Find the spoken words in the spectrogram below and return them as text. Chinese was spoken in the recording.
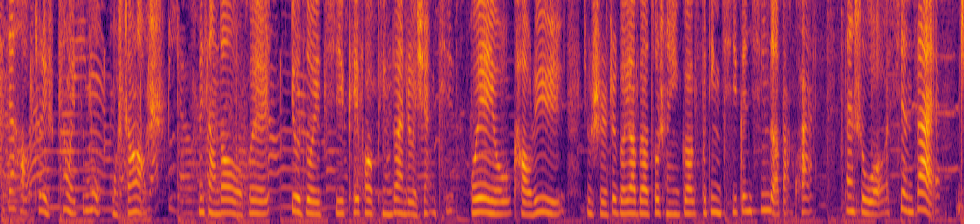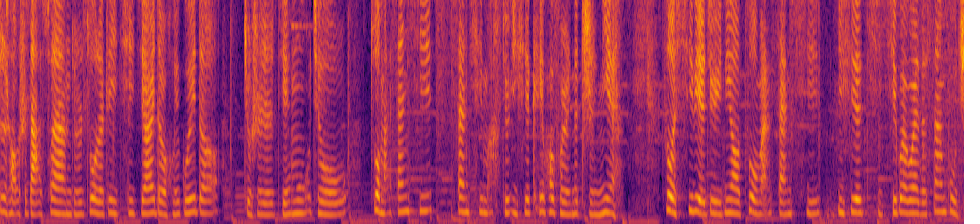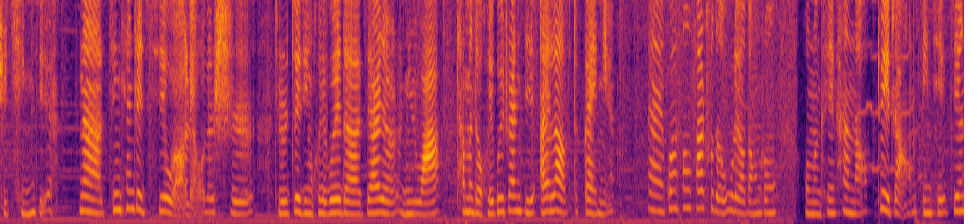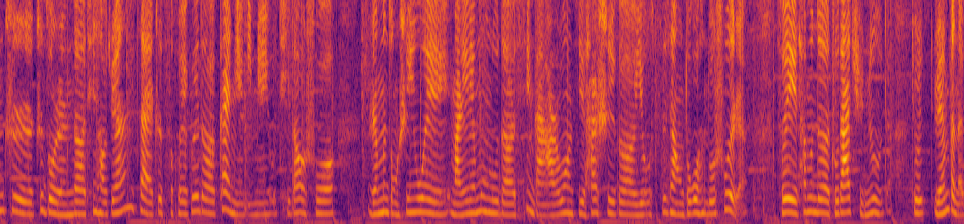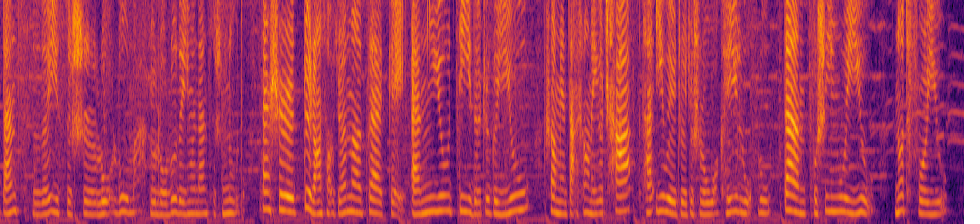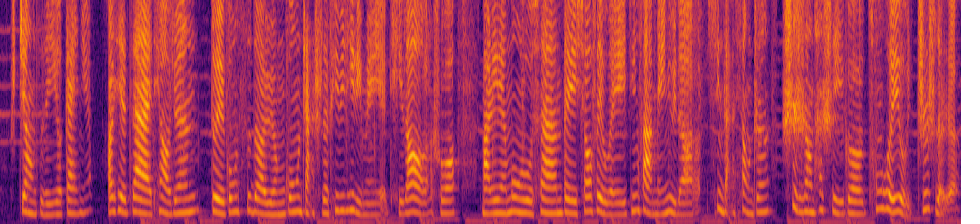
大家好，这里是片尾字幕，我是张老师。没想到我会又做一期 K-pop 频段这个选题，我也有考虑，就是这个要不要做成一个不定期更新的板块。但是我现在至少是打算，就是做了这一期 G-IDOL 回归的，就是节目就做满三期，三期嘛，就一些 K-pop 人的执念。做系列就一定要做满三期，一些奇奇怪怪的三部曲情节。那今天这期我要聊的是，就是最近回归的 G-IDOL 女娃他们的回归专辑《I Love》的概念。在官方发出的物料当中，我们可以看到队长并且监制制作人的天小娟在这次回归的概念里面有提到说。人们总是因为玛丽莲梦露的性感而忘记她是一个有思想、读过很多书的人，所以他们的主打曲《Nude》就原本的单词的意思是裸露嘛，就裸露的英文单词是 Nude，但是队长小娟呢，在给 N U D 的这个 U 上面打上了一个叉，它意味着就是我可以裸露，但不是因为 You，Not for you，是这样子的一个概念。而且在田小娟对公司的员工展示的 PPT 里面也提到了，说玛丽莲梦露虽然被消费为金发美女的性感象征，事实上她是一个聪慧又有知识的人。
